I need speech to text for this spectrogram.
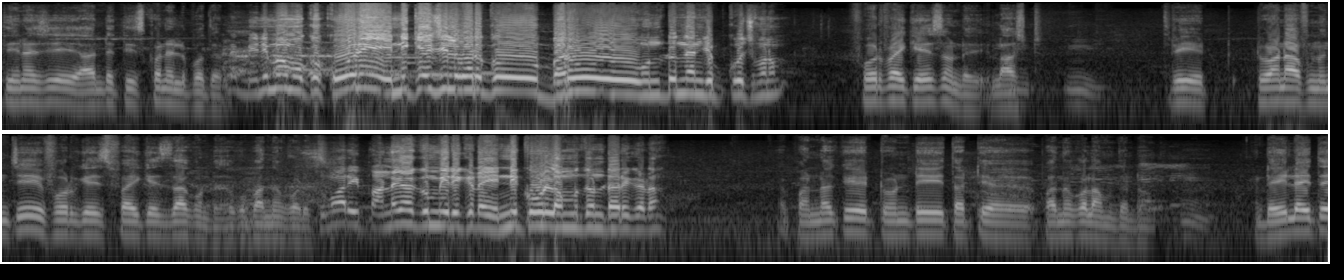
తినేసి- అంటే తీసుకొని వెళ్ళిపోతారు. మినిమం ఒక కోడి ఎన్ని కేజీల వరకు బరువు ఉంటుందని చెప్పుకోవచ్చు మనం? ఫోర్ ఫైవ్ కేజీస్ ఉంటుంది last. Three two and half నుంచి ఫోర్ కేజీస్ ఫైవ్ కేజీస్ దాకా ఉంటుంది ఒక పందెం కూడా సుమారు ఈ పండుగకు మీరు ఇక్కడ ఎన్ని కోళ్ళు అమ్ముతుంటారు ఇక్కడ? పండగకి ట్వంటీ థర్టీ పందెం కోళ్ళు అమ్ముతుంటాం. డైలీ అయితే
